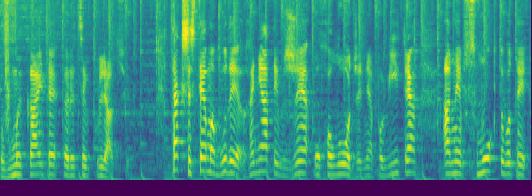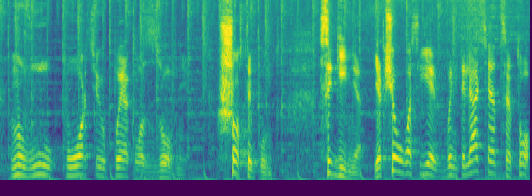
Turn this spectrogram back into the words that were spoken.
вмикайте рециркуляцію. Так система буде ганяти вже охолодження повітря, а не всмоктувати нову порцію пекла ззовні. Шостий пункт. Сидіння. Якщо у вас є вентиляція, це топ.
